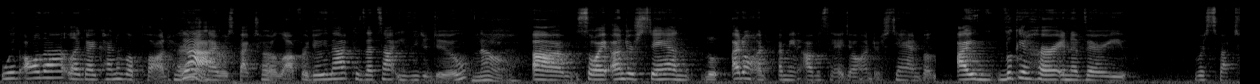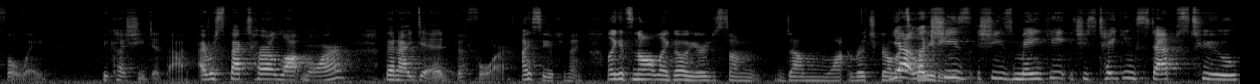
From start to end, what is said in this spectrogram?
with all that, like I kind of applaud her Yeah. and I respect her a lot for doing that because that's not easy to do. No. Um, so I understand. I don't. I mean, obviously, I don't understand, but I look at her in a very respectful way because she did that. I respect her a lot more than I did before. I see what you're saying. Like it's not like oh you're just some dumb rich girl. yeah, like she's she's making she's taking steps to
